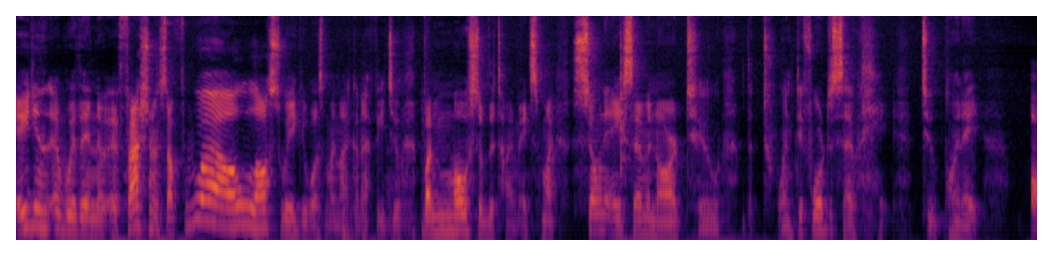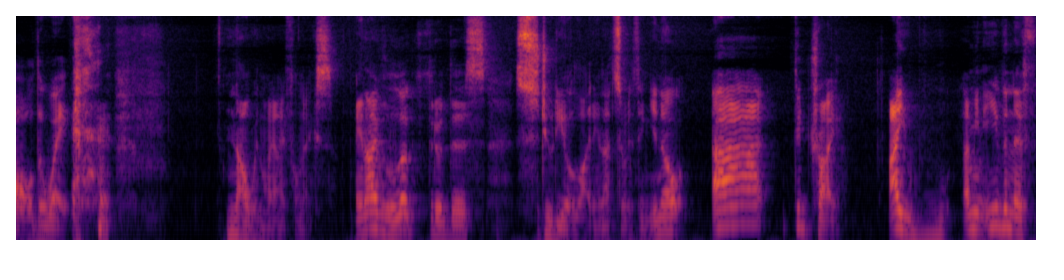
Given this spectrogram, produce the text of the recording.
agent, uh, within uh, fashion and stuff, well, last week it was my Nikon FE2, but most of the time it's my Sony A7R2 with the 24 to 70 2.8 all the way. now with my iPhone X. And I've looked through this studio lighting, that sort of thing. You know, uh, good try. I, I mean, even if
